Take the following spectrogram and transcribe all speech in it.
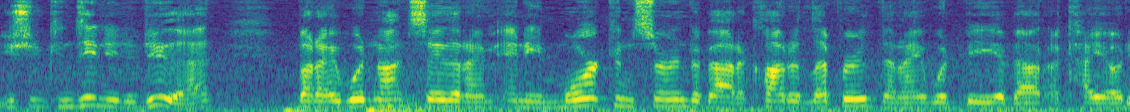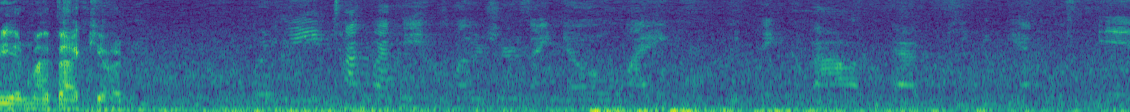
you should continue to do that. But I would not say that I'm any more concerned about a clouded leopard than I would be about a coyote in my backyard. When we talk about the enclosures, I know like we think about them keeping the animals in.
